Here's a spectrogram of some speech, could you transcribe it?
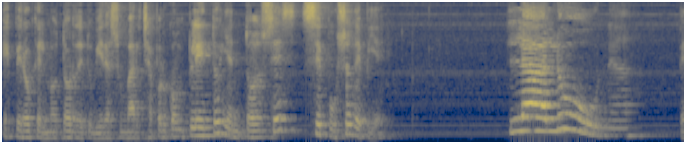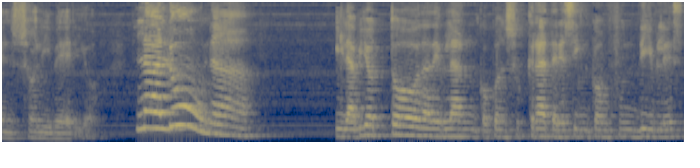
esperó que el motor detuviera su marcha por completo y entonces se puso de pie. La luna, pensó Liberio, la luna. Y la vio toda de blanco con sus cráteres inconfundibles,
